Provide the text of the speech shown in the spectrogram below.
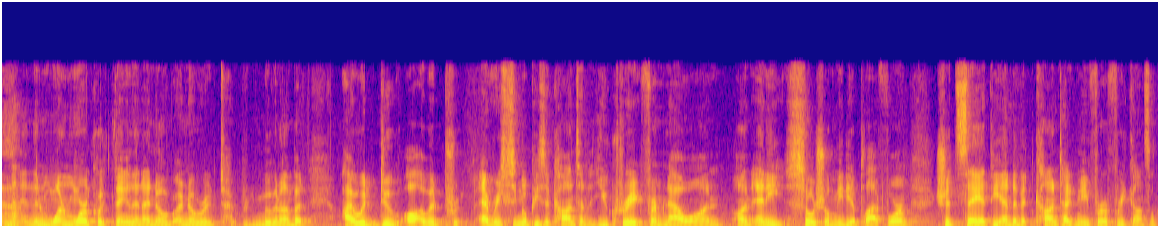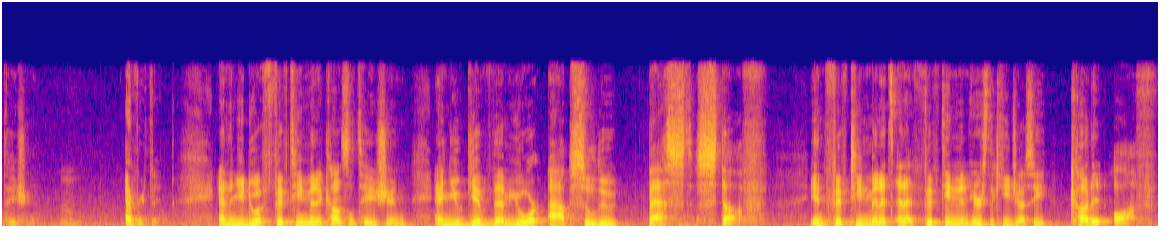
and then one more quick thing, and then I know I know we're t- moving on, but I would do all, I would pr- every single piece of content that you create from now on on any social media platform should say at the end of it, contact me for a free consultation. Hmm. Everything, and then you do a 15 minute consultation, and you give them your absolute best stuff in 15 minutes. And at 15, and here's the key, Jesse, cut it off.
